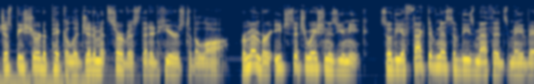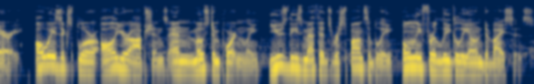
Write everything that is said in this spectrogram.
Just be sure to pick a legitimate service that adheres to the law. Remember, each situation is unique, so the effectiveness of these methods may vary. Always explore all your options and, most importantly, use these methods responsibly only for legally owned devices.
